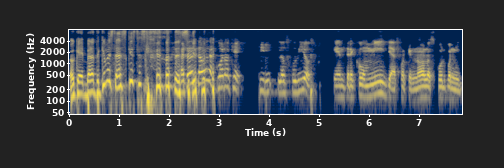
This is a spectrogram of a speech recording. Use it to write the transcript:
Ok, espérate, ¿qué me estás, qué estás? Estamos de acuerdo que si los judíos entre comillas, porque no los culpo ni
